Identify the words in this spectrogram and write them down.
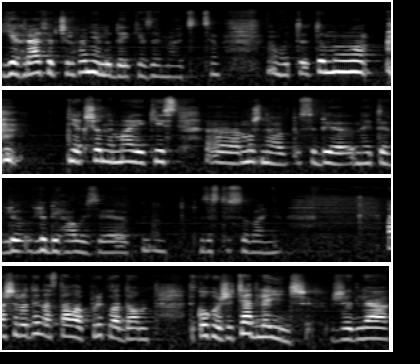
є графік чергування людей, які займаються цим. От тому. Якщо немає якісь, е, можна собі знайти в любій галузі застосування. Ваша родина стала прикладом такого життя для інших, вже для,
